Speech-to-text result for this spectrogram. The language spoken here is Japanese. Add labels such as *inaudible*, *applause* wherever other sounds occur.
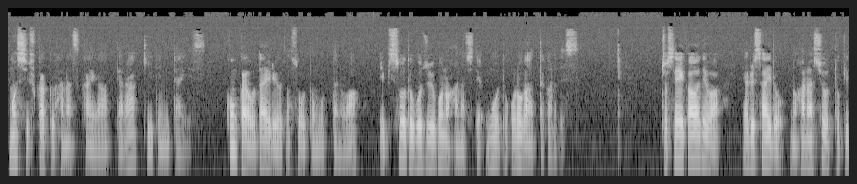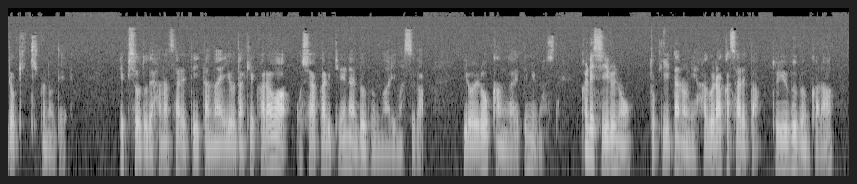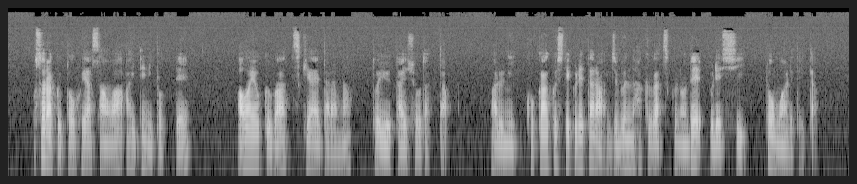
もし深く話す会があったら聞いてみたいです。今回お便りを出そうと思ったのは、エピソード55の話で思うところがあったからです。女性側では、やるサイドの話を時々聞くので、エピソードで話されていた内容だけからは押し量りきれない部分もありますが、いろいろ考えてみました。彼氏いるの？と聞いたのにはぐらかされたという部分から、おそらく豆腐屋さんは相手にとって、あわよくば付き合えたらなという対象だった。丸に告白してくれたら自分の箔がつくので嬉しいと思われていた。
